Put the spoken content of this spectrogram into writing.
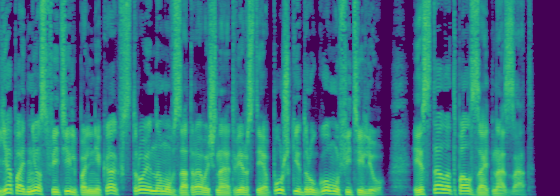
я поднес фитиль пальника к встроенному в затравочное отверстие пушки другому фитилю и стал отползать назад.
